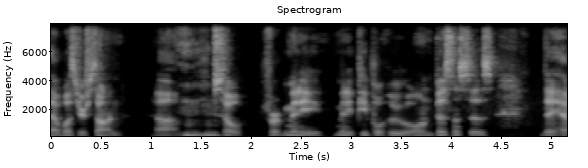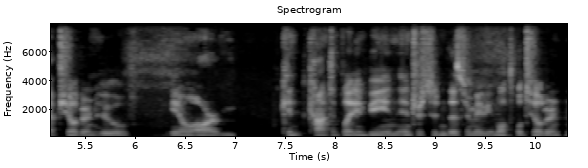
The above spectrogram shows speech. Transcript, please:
that was your son. Um, mm-hmm. So for many many people who own businesses, they have children who you know are con- contemplating being interested in this, or maybe multiple children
